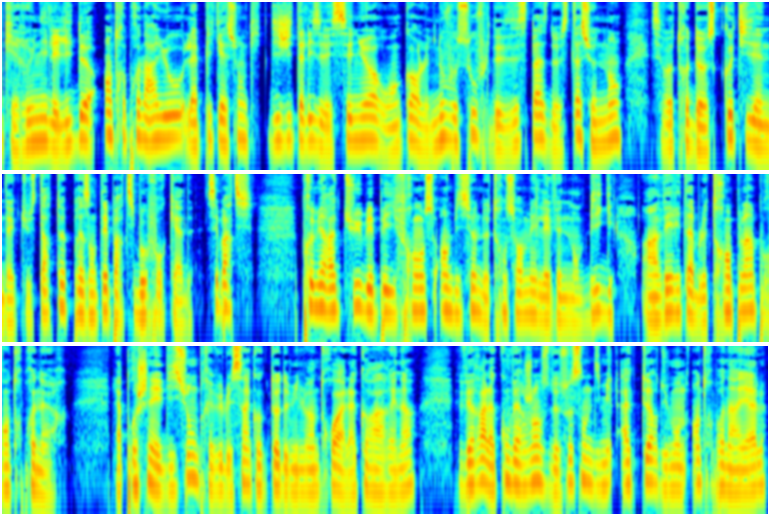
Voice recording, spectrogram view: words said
qui réunit les leaders entrepreneuriaux, l'application qui digitalise les seniors ou encore le nouveau souffle des espaces de stationnement, c'est votre dose quotidienne d'actu startup présentée par Thibaut Fourcade. C'est parti Première actu, BPI France ambitionne de transformer l'événement Big en un véritable tremplin pour entrepreneurs. La prochaine édition, prévue le 5 octobre 2023 à l'Accor Arena, verra la convergence de 70 000 acteurs du monde entrepreneurial,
